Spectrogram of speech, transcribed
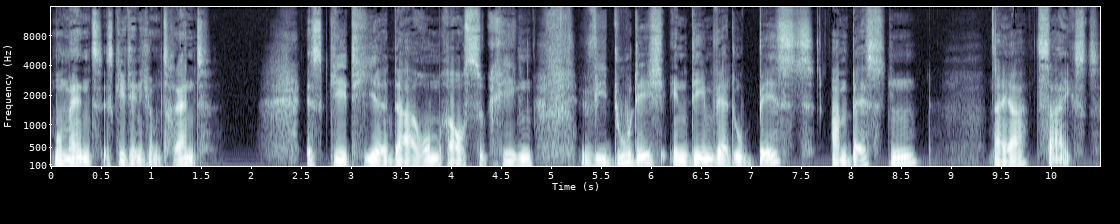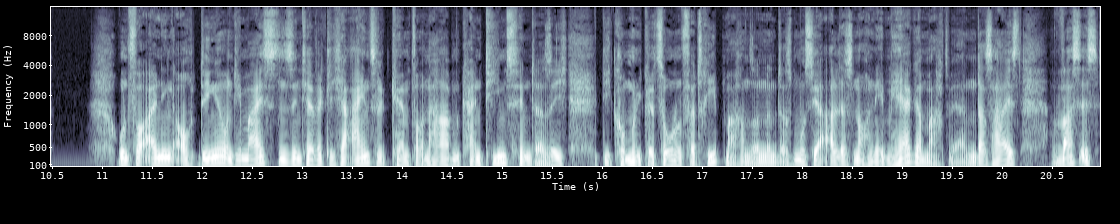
Moment, es geht hier nicht um Trend. Es geht hier darum, rauszukriegen, wie du dich in dem, wer du bist, am besten, naja, zeigst und vor allen Dingen auch Dinge, und die meisten sind ja wirkliche Einzelkämpfer und haben kein Teams hinter sich, die Kommunikation und Vertrieb machen, sondern das muss ja alles noch nebenher gemacht werden. Das heißt, was ist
